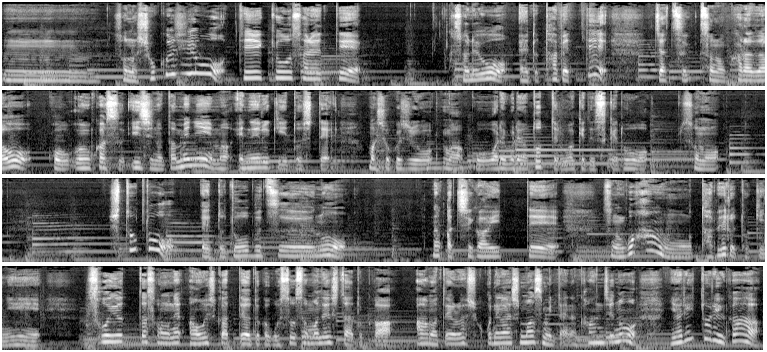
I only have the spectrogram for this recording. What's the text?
うーんその食事を提供されてそれを、えーと、食べてじゃあその体をこう動かす維持のために、まあ、エネルギーとして、まあ、食事を、まあ、こう我々はとってるわけですけどその人と、えーと、動物のなんか違いってそのご飯を食べる時にそういったそのね「あ美味しかったよ」とか「ごちそうさまでした」とか「あまたよろしくお願いします」みたいな感じのやり取りが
